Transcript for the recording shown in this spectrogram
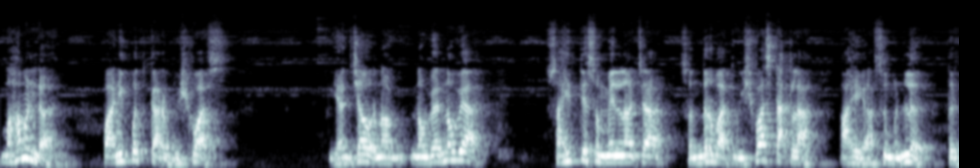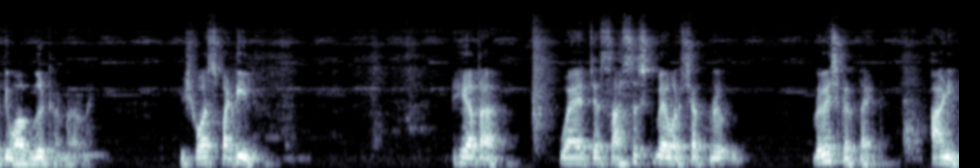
महामंडळानं पानिपतकार विश्वास यांच्यावर नव नव्याण्णव्या साहित्य संमेलनाच्या संदर्भात विश्वास टाकला आहे असं म्हणलं तर ते वावगं ठरणार नाही. विश्वास पाटील हे आता वयाच्या सहासष्टव्या वर्षात प्र प्रवेश करतायत आणि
